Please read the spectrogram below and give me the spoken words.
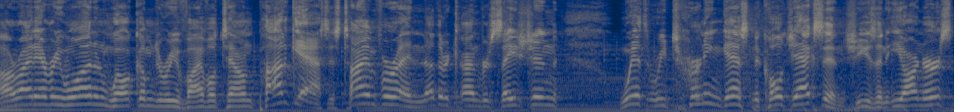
All right, everyone, and welcome to Revival Town Podcast. It's time for another conversation with returning guest Nicole Jackson. She's an ER nurse,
